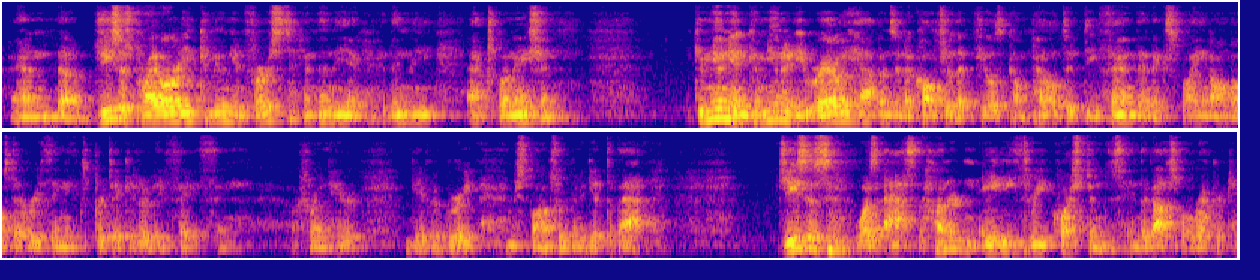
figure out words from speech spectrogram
And uh, Jesus' priority, communion first, and then the then the explanation. Communion, community rarely happens in a culture that feels compelled to defend and explain almost everything, particularly faith. And our friend here gave a great response. We're going to get to that. Jesus was asked 183 questions in the gospel record.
